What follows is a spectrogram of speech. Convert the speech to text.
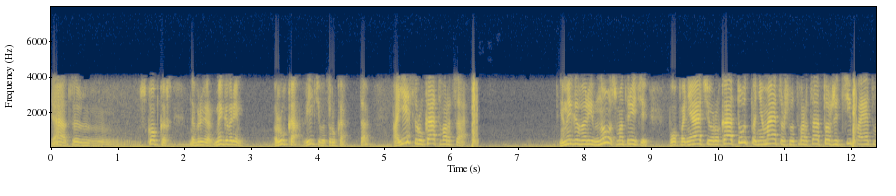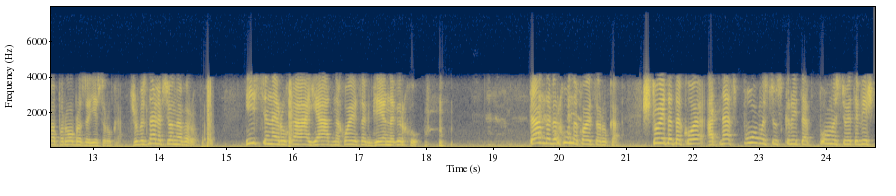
я э, в скобках, например, мы говорим рука. Видите, вот рука. Да? А есть рука Творца. И мы говорим, ну, смотрите, по понятию рука тут понимает, что у Творца тоже типа этого прообраза есть рука. Чтобы вы знали все наоборот. Истинная рука, яд, находится где? Наверху. Там наверху находится рука. Что это такое? От нас полностью скрыто, полностью эта вещь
